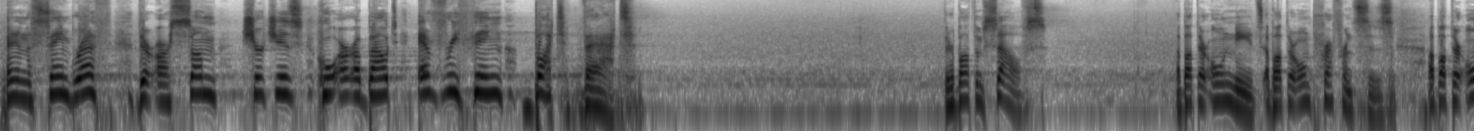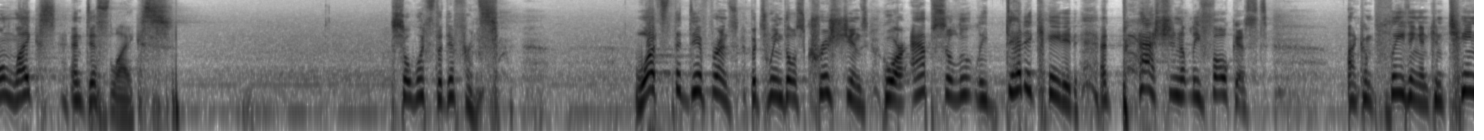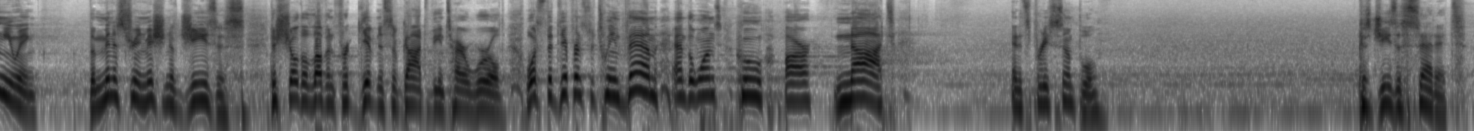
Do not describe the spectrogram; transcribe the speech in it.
And in the same breath, there are some churches who are about everything but that. They're about themselves, about their own needs, about their own preferences, about their own likes and dislikes. So, what's the difference? What's the difference between those Christians who are absolutely dedicated and passionately focused on completing and continuing the ministry and mission of Jesus to show the love and forgiveness of God to the entire world. What's the difference between them and the ones who are not? And it's pretty simple. Because Jesus said it.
